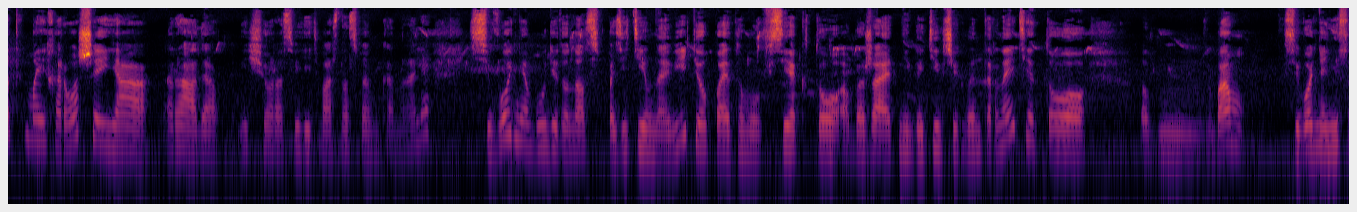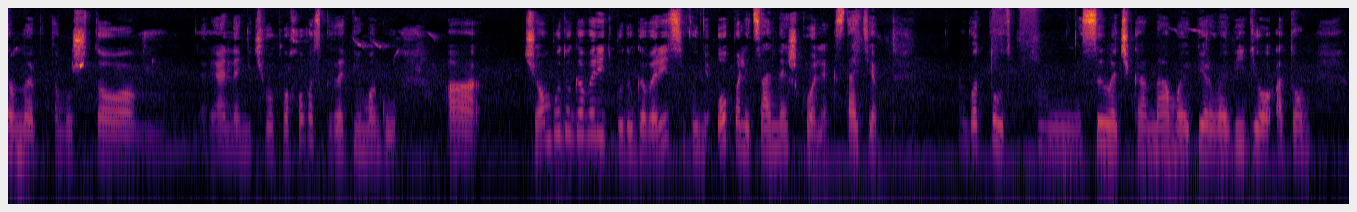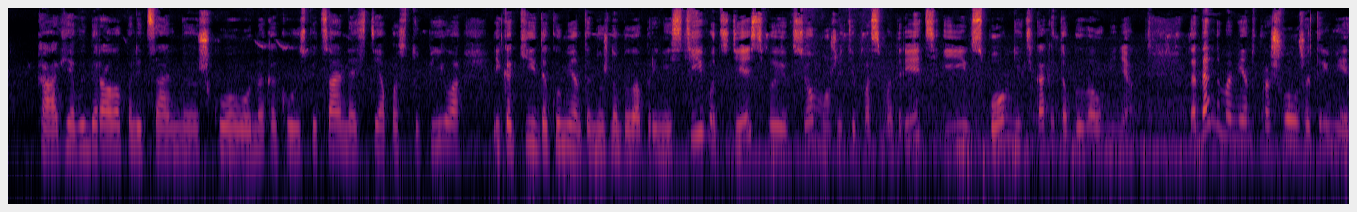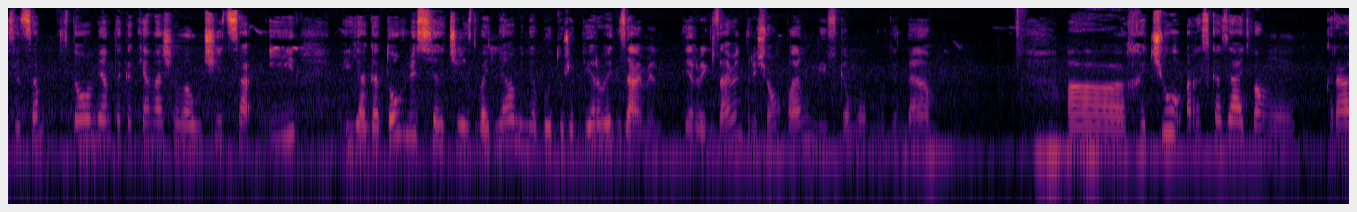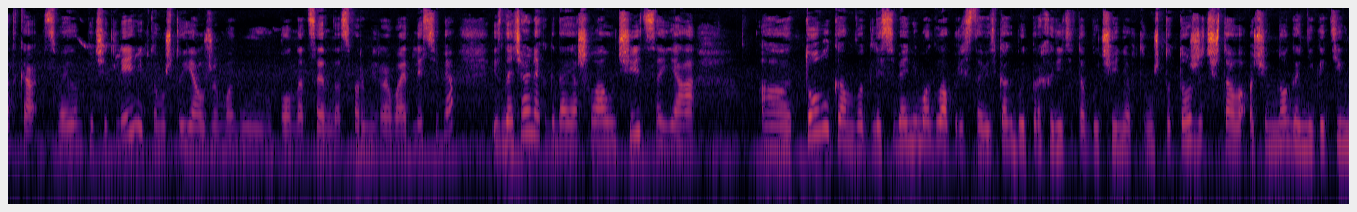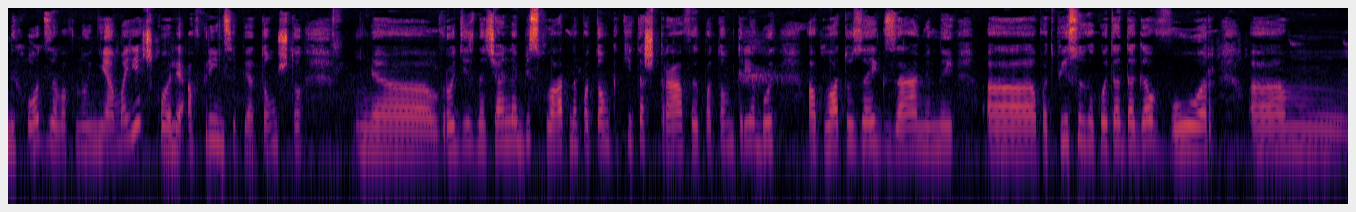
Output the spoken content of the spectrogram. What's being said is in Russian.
Привет, мои хорошие! Я рада еще раз видеть вас на своем канале. Сегодня будет у нас позитивное видео, поэтому все, кто обожает негативчик в интернете, то вам сегодня не со мной, потому что реально ничего плохого сказать не могу. А о чем буду говорить? Буду говорить сегодня о полицейской школе. Кстати, вот тут ссылочка на мое первое видео о том, как я выбирала полицейную школу, на какую специальность я поступила и какие документы нужно было принести. Вот здесь вы все можете посмотреть и вспомнить, как это было у меня. На данный момент прошло уже три месяца с того момента, как я начала учиться, и я готовлюсь. Через два дня у меня будет уже первый экзамен. Первый экзамен, причем по английскому будет, да. А, хочу рассказать вам кратко своем впечатлении, потому что я уже могу его полноценно сформировать для себя. Изначально, когда я шла учиться, я а, толком вот для себя не могла представить, как будет проходить это обучение, потому что тоже читала очень много негативных отзывов, но не о моей школе, а в принципе о том, что э, вроде изначально бесплатно, потом какие-то штрафы, потом требуют оплату за экзамены, э, подписывают какой-то договор, э,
